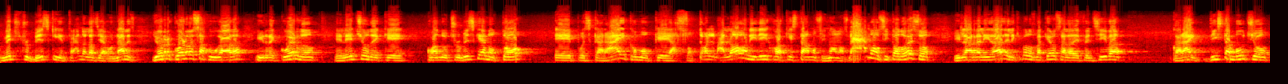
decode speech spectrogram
Mitch Trubisky entrando a las diagonales. Yo recuerdo esa jugada y recuerdo el hecho de que cuando Trubisky anotó, eh, pues caray, como que azotó el balón y dijo, aquí estamos y no nos vamos y todo eso. Y la realidad del equipo de los Vaqueros a la defensiva, caray, dista mucho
